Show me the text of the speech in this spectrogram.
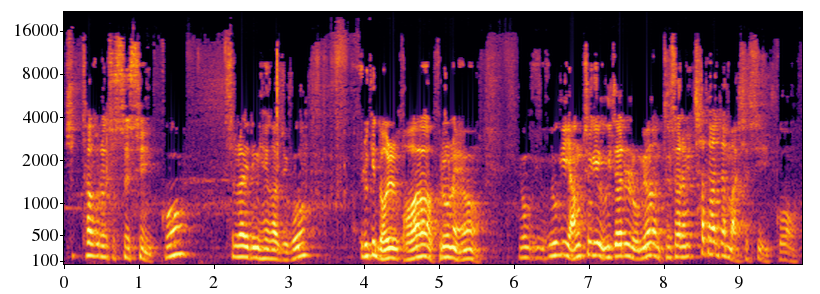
식탁으로도 쓸 수 있고, 슬라이딩 해가지고, 이렇게 넓, 아, 그러네요. 요- 여기 양쪽에 의자를 놓으면 두 사람이 차도 한 잔 마실 수 있고,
